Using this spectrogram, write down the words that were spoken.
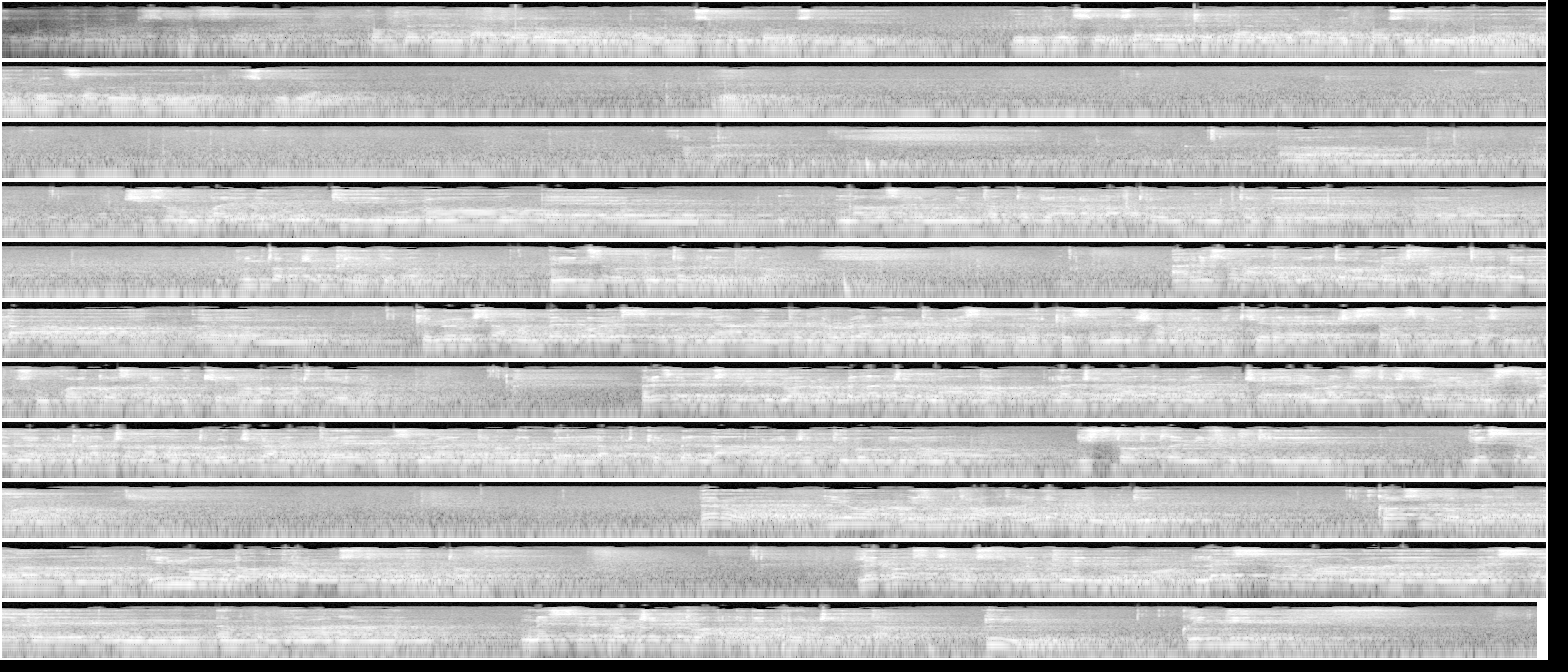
sicuro che non ho risposto completamente alla tua domanda, ho dato uno spunto così di, di riflessione, sempre per cercare di trarre il positivo dai pensatori che discutiamo. Salve. Ehm, ci sono un paio di punti, uno è un- una cosa che non mi è tanto chiara, l'altro è un punto che ehm, un punto più critico. Inizio col punto critico. Ha risuonato molto con me il fatto della, ehm, che noi usiamo il verbo essere quotidianamente impropriamente, per esempio perché se noi diciamo che il bicchiere ci stiamo esprimendo su, su qualcosa che il bicchiere non appartiene. Per esempio se io dico è una bella giornata, la giornata non è, cioè, è una distorsione linguistica mia perché la giornata ontologicamente è, ma sicuramente non è bella perché bella è un aggettivo mio distorto dai miei filtri di essere umano. Però io mi sono trovato negli appunti cose come ehm, il mondo è uno strumento, le cose sono strumenti dell'uomo, l'essere umano è un essere, che, un, è un- un essere progettuale che progetta. Quindi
